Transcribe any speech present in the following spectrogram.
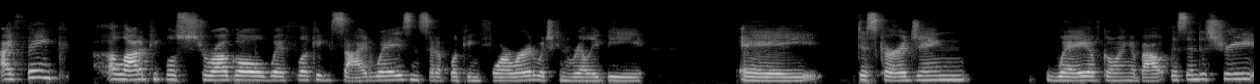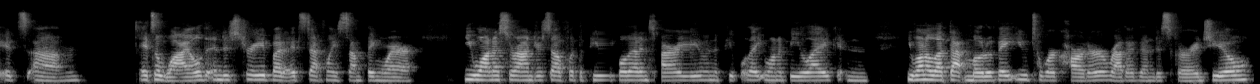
I think a lot of people struggle with looking sideways instead of looking forward, which can really be a discouraging way of going about this industry. It's um it's a wild industry, but it's definitely something where you want to surround yourself with the people that inspire you and the people that you want to be like and you want to let that motivate you to work harder rather than discourage you.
